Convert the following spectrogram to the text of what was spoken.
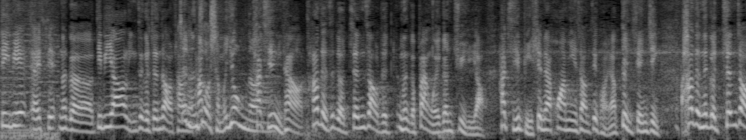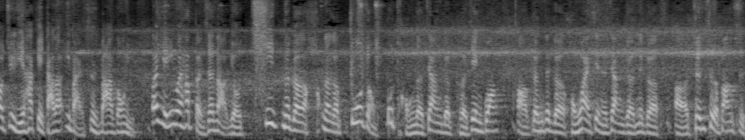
，DBS 那个 DB 幺幺零这个侦察舱，这能做什么用呢？它其实你看啊，它的这个侦察的那个范围跟距离啊，它其实比现在画面上这款要更先进。它的那个侦察距离，它可以达到一百四十八公里，而且因为它本身啊有七那个那个多种不同的这样一个可见光啊，跟这个红外线的这样一个那个呃侦测方式，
